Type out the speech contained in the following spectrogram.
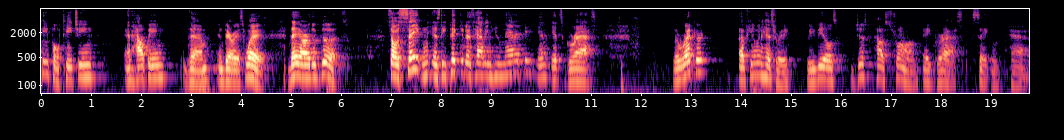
people teaching and helping them in various ways. They are the goods. So Satan is depicted as having humanity in its grasp. The record of human history reveals just how strong a grasp Satan has.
